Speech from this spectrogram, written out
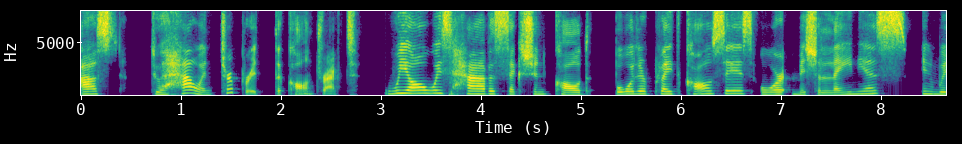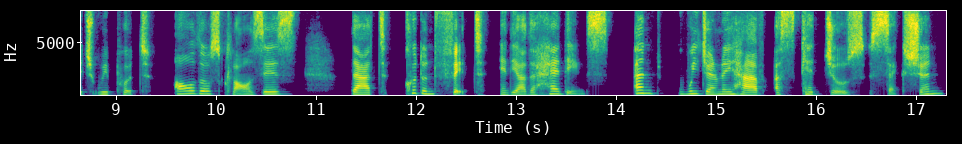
as to how interpret the contract. We always have a section called boilerplate clauses or miscellaneous, in which we put all those clauses that couldn't fit in the other headings. And we generally have a schedules section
